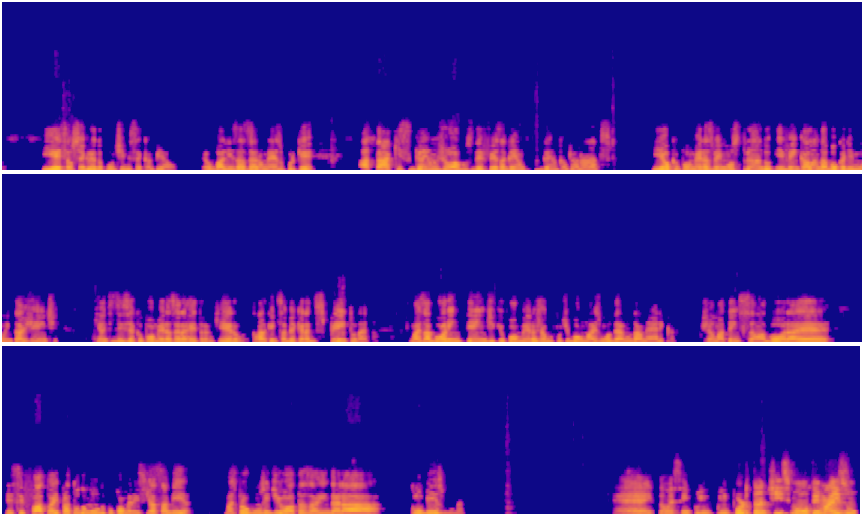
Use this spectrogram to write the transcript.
e esse é o segredo para um time ser campeão. É o baliza zero mesmo, porque ataques ganham jogos, defesa ganham, ganham campeonatos. E é o que o Palmeiras vem mostrando e vem calando a boca de muita gente que antes dizia que o Palmeiras era retranqueiro. Claro que a gente sabia que era despeito, né? Mas agora entende que o Palmeiras joga o futebol mais moderno da América. Chama atenção agora é esse fato aí para todo mundo. Para o palmeirense já sabia, mas para alguns idiotas ainda era clubismo, né? É, então é importantíssimo. Ontem mais um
